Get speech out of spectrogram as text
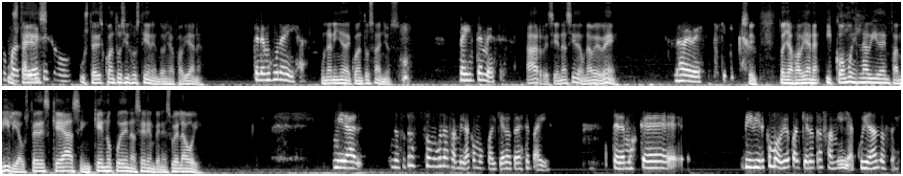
Su ¿Ustedes, ¿Ustedes cuántos hijos tienen, doña Fabiana? Tenemos una hija. ¿Una niña de cuántos años? Veinte meses. Ah, recién nacida, una bebé. Una bebé, chiquitica. Sí. Doña Fabiana, ¿y cómo es la vida en familia? ¿Ustedes qué hacen? ¿Qué no pueden hacer en Venezuela hoy? Mira, nosotros somos una familia como cualquier otra de este país. Tenemos que vivir como vive cualquier otra familia, cuidándose,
